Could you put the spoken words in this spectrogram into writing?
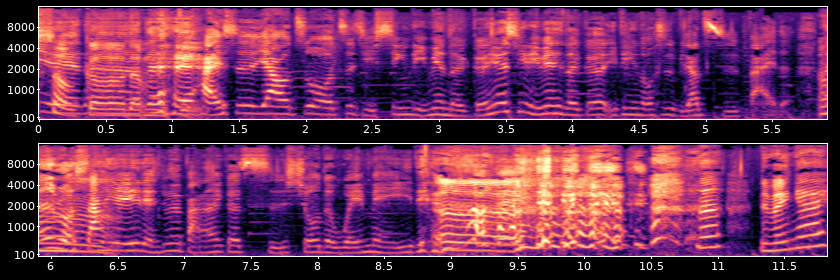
业的，对，还是要做自己心里面的歌？因为心里面的歌一定都是比较直白的，但是如果商业一点，就会把那个词修的唯美一点。那你们应该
